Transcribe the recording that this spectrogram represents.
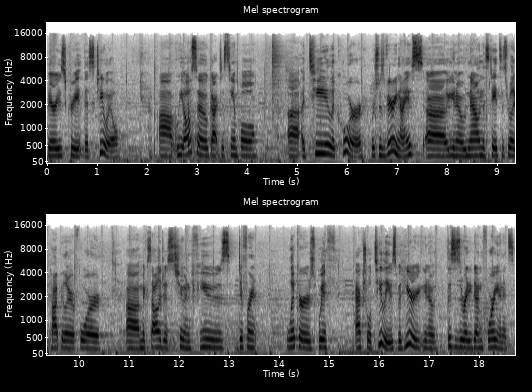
berries create this tea oil. Uh, we also got to sample uh, a tea liqueur, which was very nice. Uh, you know, now in the States it's really popular for uh, mixologists to infuse different liquors with actual tea leaves, but here, you know, this is already done for you and it's,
